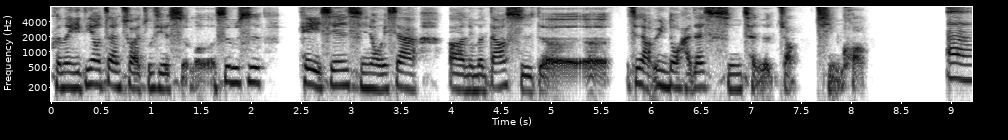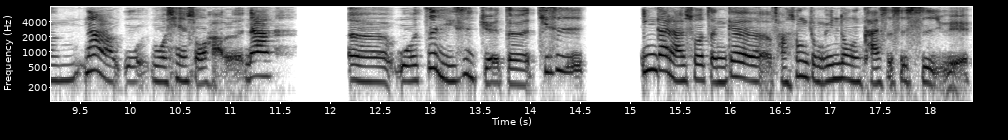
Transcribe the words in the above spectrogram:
可能一定要站出来做些什么了，是不是？可以先形容一下啊，你们当时的呃这场运动还在形成的状情况。嗯，那我我先说好了，那呃，我自己是觉得，其实应该来说，整个反送中运动开始是四月。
